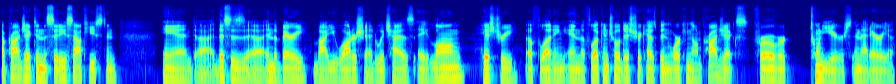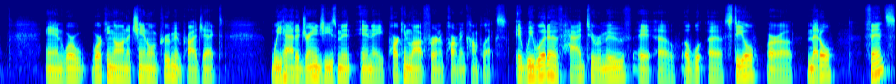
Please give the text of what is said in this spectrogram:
a project in the city of South Houston, and uh, this is uh, in the Berry Bayou watershed, which has a long history of flooding, and the flood control district has been working on projects for over 20 years in that area and we're working on a channel improvement project. We had a drainage easement in a parking lot for an apartment complex. It, we would have had to remove a, a, a, a, steel or a metal fence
